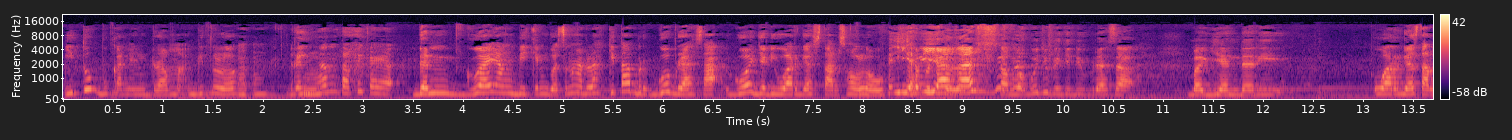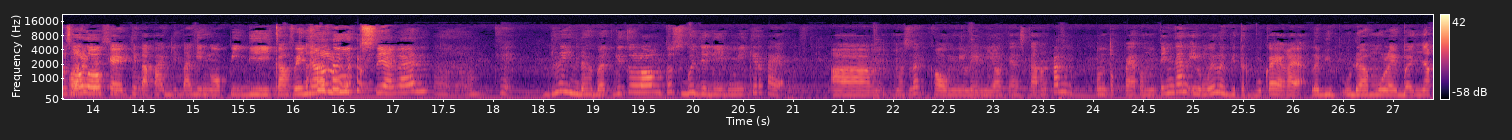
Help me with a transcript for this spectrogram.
itu bukan yang drama gitu loh. Mm-mm. ringan tapi kayak dan gue yang bikin gue seneng adalah kita ber, gue berasa gue jadi warga Star Solo. Iya betul. iya kan? Sama gue juga jadi berasa bagian dari warga Star Solo Warga kayak kita pagi-pagi ngopi di kafenya Lux ya kan? Kayak gila indah banget gitu loh. Terus gue jadi mikir kayak um, maksudnya kaum milenial kayak sekarang kan untuk parenting kan ilmunya lebih terbuka ya kayak lebih udah mulai banyak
